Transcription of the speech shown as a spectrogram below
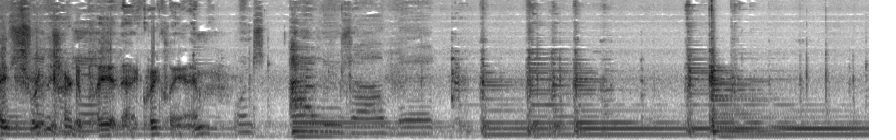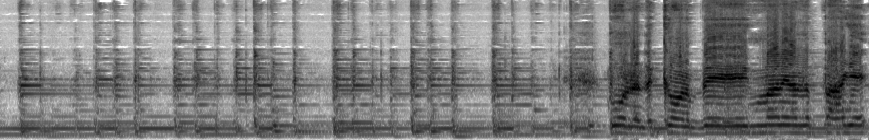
It's really hard to play it that quickly, eh? Once I lose, I'll bet. Going to the corner, big money on the pocket.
